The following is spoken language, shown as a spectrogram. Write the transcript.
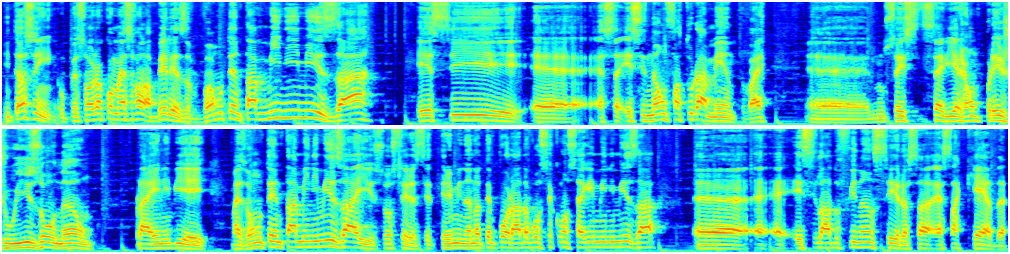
Então, assim, o pessoal já começa a falar, beleza, vamos tentar minimizar esse, é, essa, esse não faturamento, vai. É, não sei se seria já um prejuízo ou não, para a NBA. Mas vamos tentar minimizar isso, ou seja, terminando a temporada você consegue minimizar é, é, é, esse lado financeiro, essa, essa queda.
